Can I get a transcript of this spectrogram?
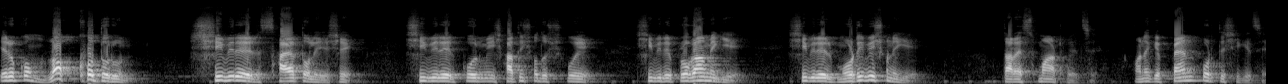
এরকম লক্ষ তরুণ শিবিরের ছায়াতলে এসে, শিবিরের কর্মী, সাথী সদস্য হয়ে, শিবিরের প্রোগ্রামে গিয়ে, শিবিরের মোটিভেশনে গিয়ে তারা স্মার্ট হয়েছে। অনেকে প্যান্ট পরতে শিখেছে,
